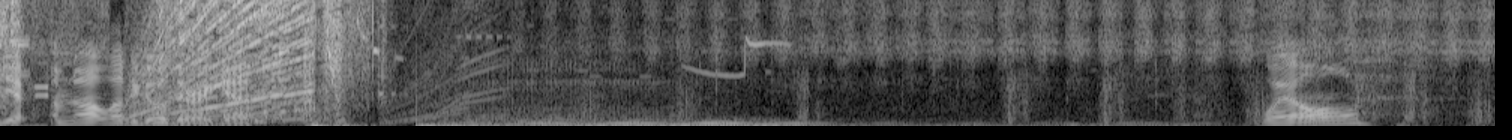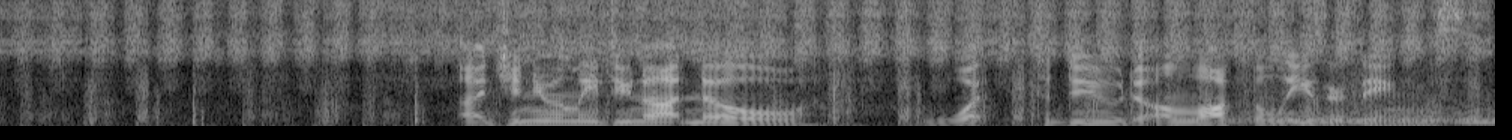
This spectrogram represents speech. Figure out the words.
Yep, I'm not allowed to go there, I guess. Well... I genuinely do not know what to do to unlock the laser things.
